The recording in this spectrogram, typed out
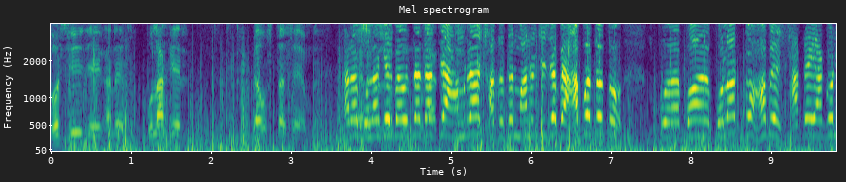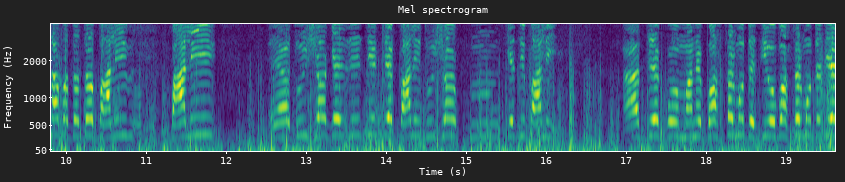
করছি যে এখানে ব্লকের ব্যবস্থা আছে আমরা। তারা বোলাকের ব্যবস্থা যাচ্ছে আমরা সচেতন মানুষ হিসেবে আপাতত বোলাক তো হবে সাথে এখন আপাতত বালি বালি দুইশো কেজির যে বালি, দুইশো কেজি বালি যে মানে বস্তার মধ্যে, জিও বস্তার মধ্যে দিয়ে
